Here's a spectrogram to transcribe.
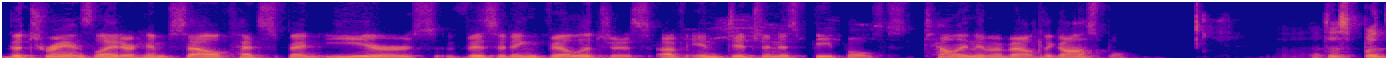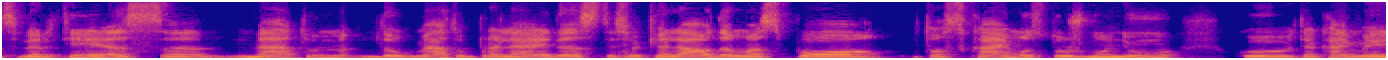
The translator himself had spent years visiting villages of indigenous peoples, telling them about the gospel. Tas pats vertėjas e, metų, daug metų praleidęs tiesiog keliaudamas po tos kaimus tų žmonių, kur tie kaimai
